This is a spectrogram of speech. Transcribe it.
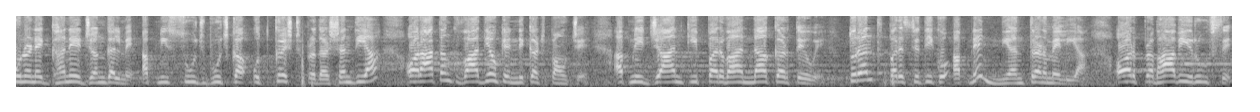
उन्होंने घने जंगल में अपनी सूझबूझ का उत्कृष्ट प्रदर्शन दिया और आतंकवादियों के निकट पहुँचे। अपनी जान की परवाह न करते हुए तुरंत परिस्थिति को अपने नियंत्रण में लिया और प्रभावी रूप से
